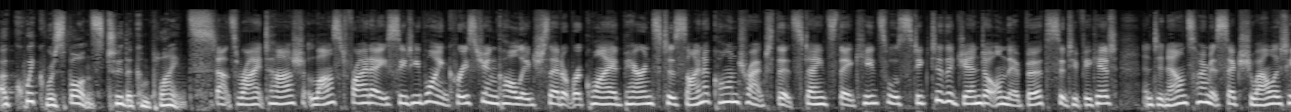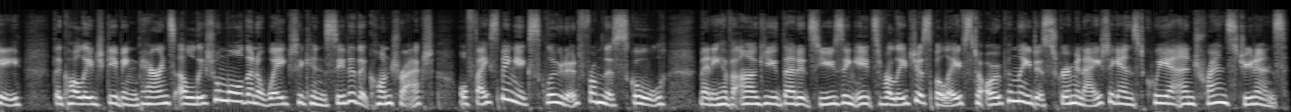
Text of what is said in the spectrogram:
a quick response to the complaints. That's right, Tash. Last Friday, Citipointe Christian College said it required parents to sign a contract that states their kids will stick to the gender on their birth certificate and denounce homosexuality. The college giving parents a little more than a week to consider the contract or face being excluded from the school. Many have argued that it's using its religious beliefs to openly discriminate against queer and trans students.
